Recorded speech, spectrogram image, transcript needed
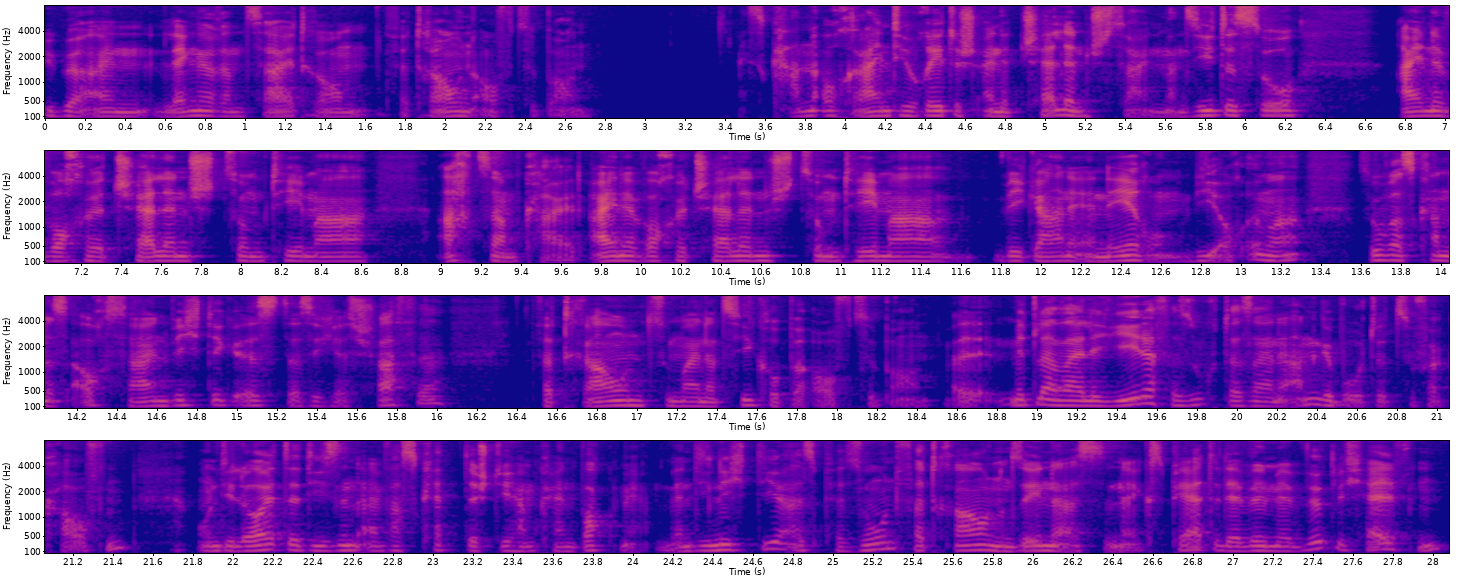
über einen längeren Zeitraum Vertrauen aufzubauen. Es kann auch rein theoretisch eine Challenge sein. Man sieht es so, eine Woche Challenge zum Thema Achtsamkeit, eine Woche Challenge zum Thema vegane Ernährung, wie auch immer. Sowas kann das auch sein. Wichtig ist, dass ich es schaffe, Vertrauen zu meiner Zielgruppe aufzubauen. Weil mittlerweile jeder versucht da seine Angebote zu verkaufen und die Leute, die sind einfach skeptisch, die haben keinen Bock mehr. Wenn die nicht dir als Person vertrauen und sehen, da ist ein Experte, der will mir wirklich helfen,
